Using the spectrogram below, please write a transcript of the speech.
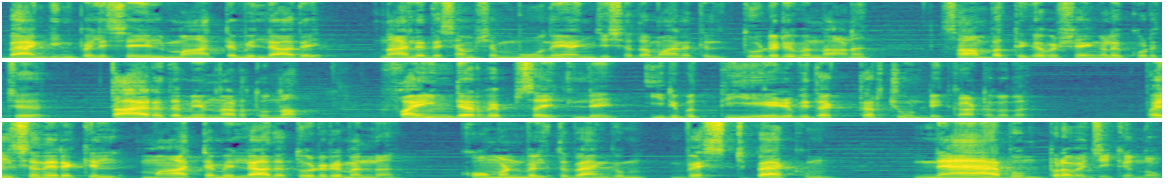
ബാങ്കിംഗ് പലിശയിൽ മാറ്റമില്ലാതെ നാല് ദശാംശം മൂന്ന് അഞ്ച് ശതമാനത്തിൽ തുടരുമെന്നാണ് സാമ്പത്തിക വിഷയങ്ങളെക്കുറിച്ച് താരതമ്യം നടത്തുന്ന ഫൈൻഡർ വെബ്സൈറ്റിലെ ഇരുപത്തിയേഴ് വിദഗ്ധർ ചൂണ്ടിക്കാട്ടുന്നത്. പലിശ നിരക്കിൽ മാറ്റമില്ലാതെ തുടരുമെന്ന് കോമൺവെൽത്ത് ബാങ്കും വെസ്റ്റ് നാബും പ്രവചിക്കുന്നു.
